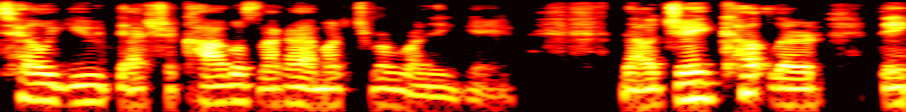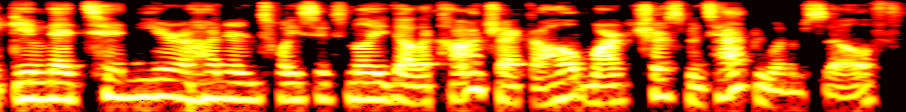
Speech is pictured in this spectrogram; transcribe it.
tell you that Chicago's not going to have much of a running game. Now, Jay Cutler, they gave him that 10 year, $126 million contract. I hope Mark Trestman's happy with himself.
